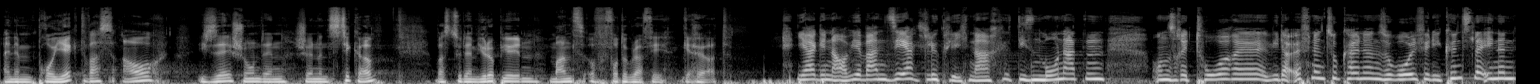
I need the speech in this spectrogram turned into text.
einem Projekt, was auch, ich sehe schon den schönen Sticker, was zu dem European Month of Photography gehört. Ja, genau. Wir waren sehr glücklich, nach diesen Monaten unsere Tore wieder öffnen zu können, sowohl für die KünstlerInnen,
